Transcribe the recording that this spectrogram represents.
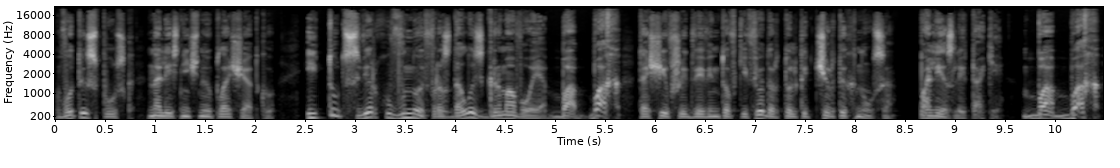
Вот и спуск на лестничную площадку. И тут сверху вновь раздалось громовое «Бабах!» Тащивший две винтовки Федор только чертыхнулся. Полезли таки. «Бабах!»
